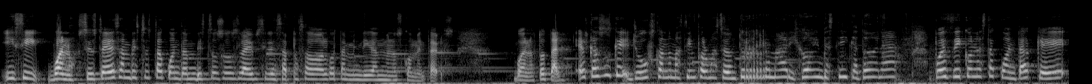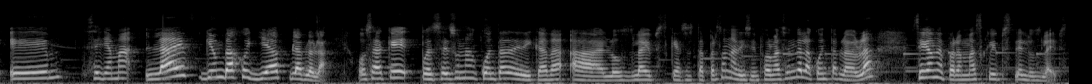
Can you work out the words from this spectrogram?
Y si, bueno, si ustedes han visto esta cuenta, han visto sus lives, si les ha pasado algo, también díganme en los comentarios. Bueno, total, el caso es que yo buscando más información, marijo, investigadora, pues di con esta cuenta que eh, se llama live-ya bla bla bla. O sea que pues es una cuenta dedicada a los lives que hace esta persona. Dice información de la cuenta bla bla bla. Síganme para más clips de los lives.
